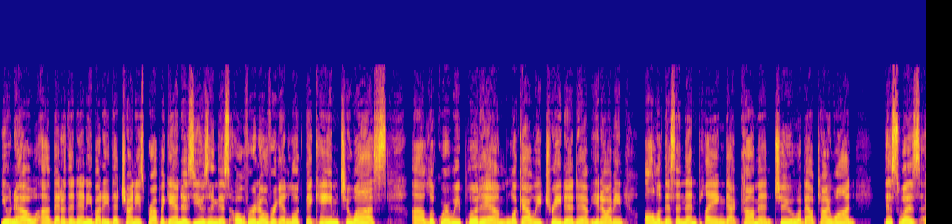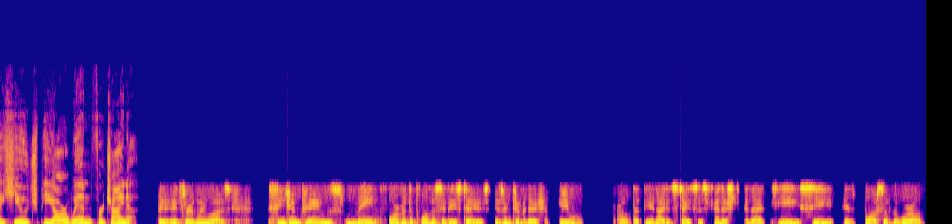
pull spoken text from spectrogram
you know uh, better than anybody that Chinese propaganda is using this over and over again. Look, they came to us. Uh, look where we put him. Look how we treated him. You know, I mean, all of this, and then playing that comment too about Taiwan. This was a huge PR win for China. It, it certainly was. Xi Jinping's main form of diplomacy these days is intimidation. He world that the United States is finished and that he, Xi, is boss of the world.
